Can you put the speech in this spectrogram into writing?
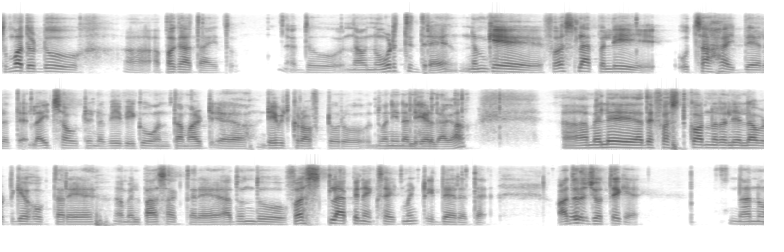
ತುಂಬಾ ದೊಡ್ಡ ಅಪಘಾತ ಆಯಿತು. ಅದು ನಾವು ನೋಡ್ತಿದ್ರೆ ನಮಗೆ ಫಸ್ಟ್ ಲ್ಯಾಪಲ್ಲಿ ಉತ್ಸಾಹ ಇದ್ದೇ ಇರುತ್ತೆ. Lights out and away we go ಅಂತ ಮಾರ್ಟಿ ಡೇವಿಡ್ ಕ್ರಾಫ್ಟ್ ಅವರು ಧ್ವನಿನಲ್ಲಿ ಹೇಳಿದಾಗ. ಆಮೇಲೆ ಅದೇ ಫಸ್ಟ್ ಕಾರ್ನರಲ್ಲಿ ಎಲ್ಲ ಒಟ್ಟಿಗೆ ಹೋಗ್ತಾರೆ, ಆಮೇಲೆ ಪಾಸ್ ಆಗ್ತಾರೆ. ಅದೊಂದು ಫಸ್ಟ್ ಲ್ಯಾಪಿನ ಎಕ್ಸೈಟ್ಮೆಂಟ್ ಇದ್ದೇ ಇರುತ್ತೆ. ಅದ್ರ ಜೊತೆಗೆ ನಾನು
